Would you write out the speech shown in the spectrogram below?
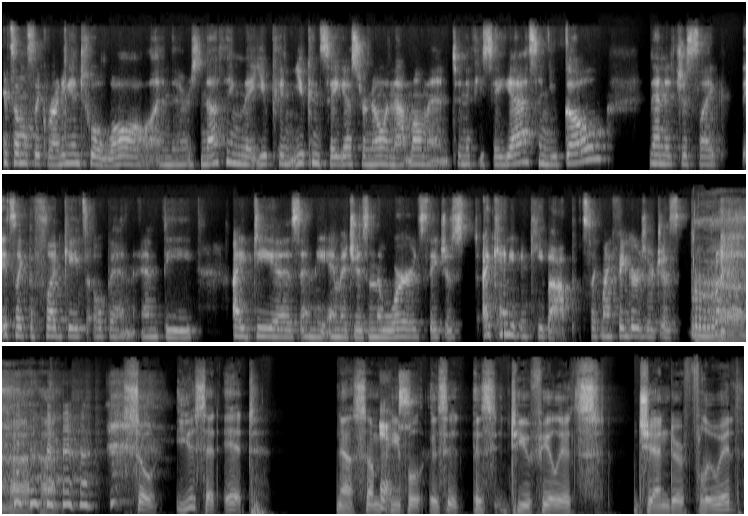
it's almost like running into a wall and there's nothing that you can you can say yes or no in that moment and if you say yes and you go then it's just like it's like the floodgates open and the ideas and the images and the words they just i can't even keep up it's like my fingers are just so you said it now some it. people is it is do you feel it's gender fluid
